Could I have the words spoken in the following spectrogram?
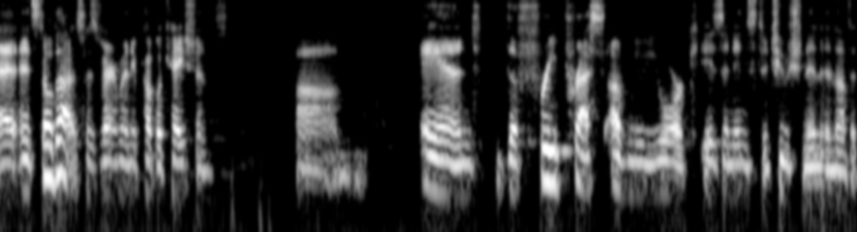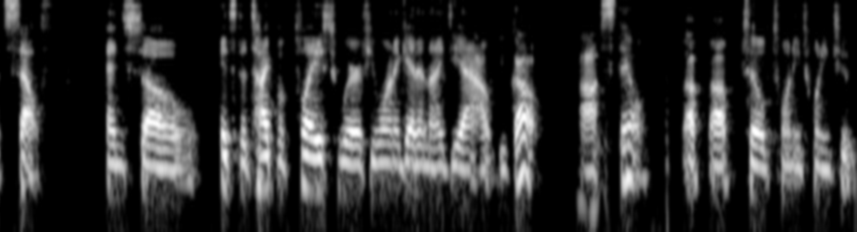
and it still does, has very many publications. Um, and the free press of New York is an institution in and of itself. And so it's the type of place where if you want to get an idea out, you go uh, still up, up till 2022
